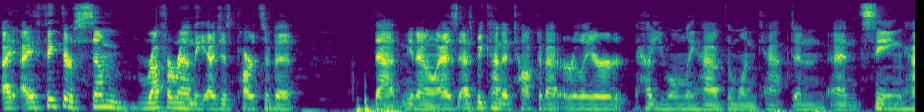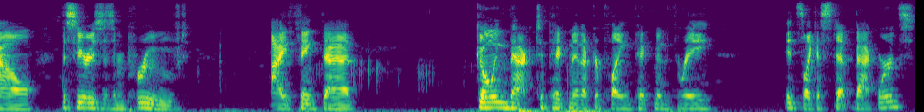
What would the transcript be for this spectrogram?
I, I think there's some rough around the edges parts of it that you know, as as we kind of talked about earlier, how you only have the one captain, and seeing how the series has improved. I think that going back to Pikmin after playing Pikmin 3, it's like a step backwards.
